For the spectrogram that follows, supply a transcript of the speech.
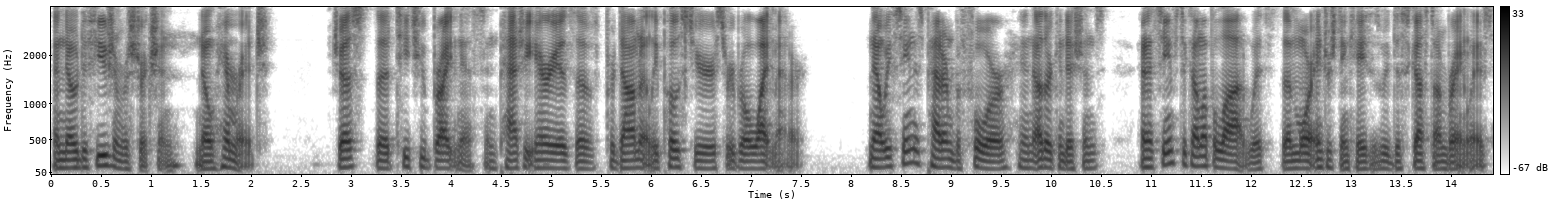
And no diffusion restriction, no hemorrhage. Just the T2 brightness in patchy areas of predominantly posterior cerebral white matter. Now, we've seen this pattern before in other conditions, and it seems to come up a lot with the more interesting cases we've discussed on brainwaves,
